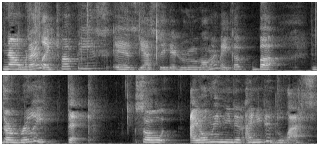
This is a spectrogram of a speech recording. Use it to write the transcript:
Now, what I liked about these is, yes, they did remove all my makeup, but they're really thick. So I only needed, I needed less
